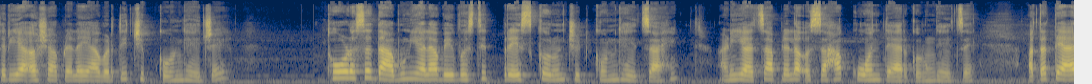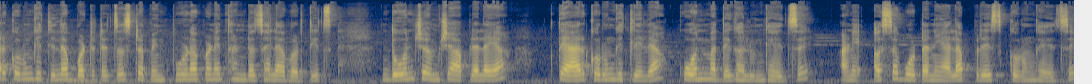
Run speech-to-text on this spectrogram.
तर या अशा आपल्याला यावरती चिपकवून घ्यायचे. थोडंसं दाबून याला व्यवस्थित प्रेस करून चिटकवून घ्यायचं आहे. आणि याचा आपल्याला असा हा कोन तयार करून घ्यायचा आहे आता तयार करून घेतलेलं बटाट्याचं स्टफिंग पूर्णपणे थंड झाल्यावरतीच दोन चमचे आपल्याला या तयार करून घेतलेल्या कोनमध्ये घालून घ्यायचं आहे आणि असं बोटाने याला प्रेस करून घ्यायचे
